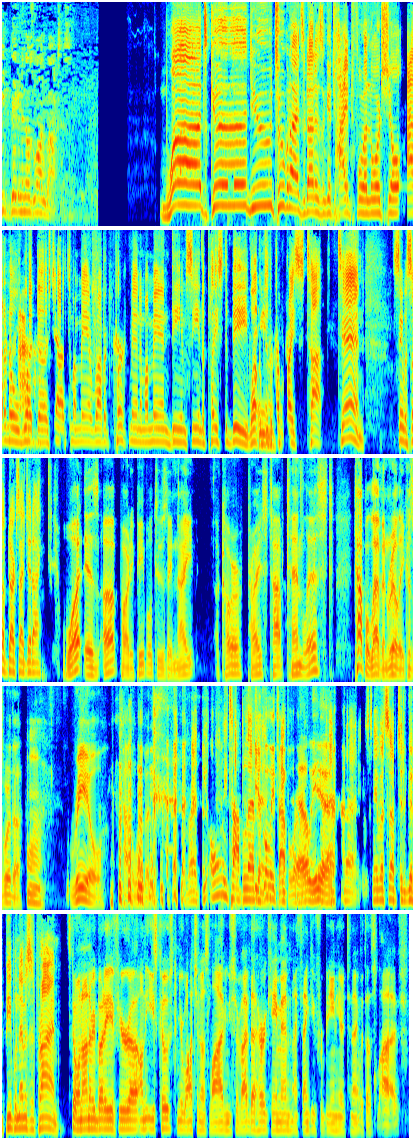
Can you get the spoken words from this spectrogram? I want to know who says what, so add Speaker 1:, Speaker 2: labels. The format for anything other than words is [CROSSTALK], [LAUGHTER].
Speaker 1: Keep digging in those long boxes.
Speaker 2: What's good, YouTubeites? If that doesn't get you hyped for a Lord show, I don't know ah. what does. Shout out to my man Robert Kirkman and my man DMC in the place to be. Welcome to the Cover Price Top 10. Say what's up, Dark Side Jedi.
Speaker 3: what is up, party people? Tuesday night, a cover price top 10 list. Top 11, really, because we're the hmm. Real top 11. [LAUGHS]
Speaker 2: right, the only top 11.
Speaker 3: the only top 11.
Speaker 4: Hell yeah.
Speaker 2: Right. Say what's up to the good people, Nemesis Prime.
Speaker 4: What's going on, everybody? If you're uh, on the East Coast and you're watching us live and you survived that hurricane, man, I thank you for being here tonight with us live.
